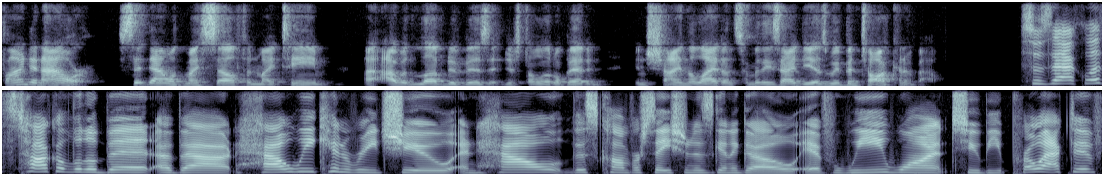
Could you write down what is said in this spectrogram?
Find an hour sit down with myself and my team. I, I would love to visit just a little bit and, and shine the light on some of these ideas we've been talking about. So, Zach, let's talk a little bit about how we can reach you and how this conversation is going to go. If we want to be proactive,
